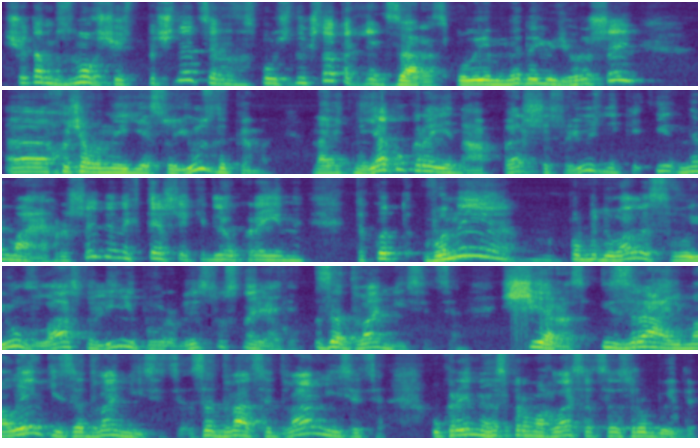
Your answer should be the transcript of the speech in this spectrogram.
що там знов щось почнеться в Сполучених Штатах, як зараз, коли їм не дають грошей, е, хоча вони є союзниками навіть не як Україна, а перші союзники, і немає грошей для них теж, як і для України. Так, от вони побудували свою власну лінію по виробництву снарядів за два місяці. Ще раз, Ізраїль маленький за два місяці. За 22 місяці Україна не спромоглася це зробити.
